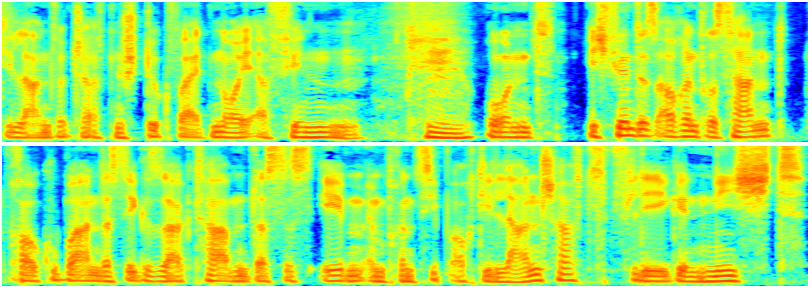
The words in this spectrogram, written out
die Landwirtschaft ein Stück weit neu erfinden. Mhm. Und ich finde es auch interessant, Frau Kuban, dass Sie gesagt haben, dass es eben im Prinzip auch die Landschaftspflege nicht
